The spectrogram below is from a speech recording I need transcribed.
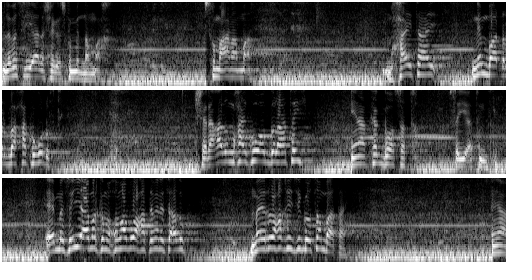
laba sayi'a la sheegay isku midna ma aha isku macna ma aha maxay tahay nin baa dharbaaxa kugu dhuftay shareecadu maxay ku ogolaatay inaad ka goosato sayi'atu mithlu ee ma sayi'a marka maxumaaba waxaad samaynaysa adigu may ruux xaqiisii goosan baa tahay ya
